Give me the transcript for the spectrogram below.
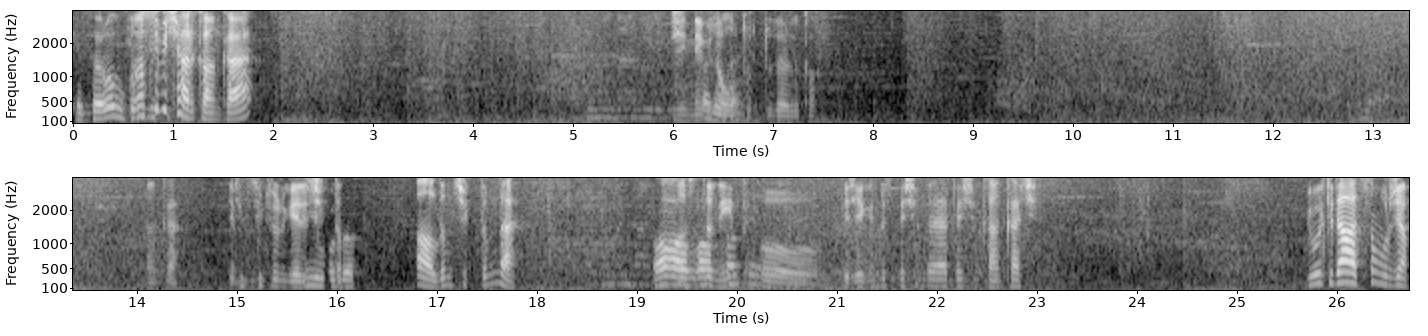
keser oğlum. Bu çok nasıl bir çar kanka? Jin ne güzel oturttu dördü kafa. Kanka. Bir, Çık, tur geri İyi çıktım. vurdu. Aldım çıktım da. Aa, Master neyim? Oo, gece gündüz peşimdeler peşim. Kanka kaç. Bir ulti daha atsın vuracağım.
